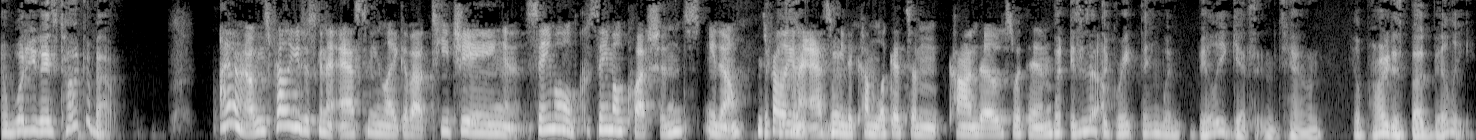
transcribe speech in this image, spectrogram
And what do you guys talk about? I don't know. He's probably just going to ask me like about teaching and same old, same old questions. You know, he's But probably going to ask me to come look at some condos with him. But isn't that the great thing when Billy gets into town? He'll probably just bug Billy.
